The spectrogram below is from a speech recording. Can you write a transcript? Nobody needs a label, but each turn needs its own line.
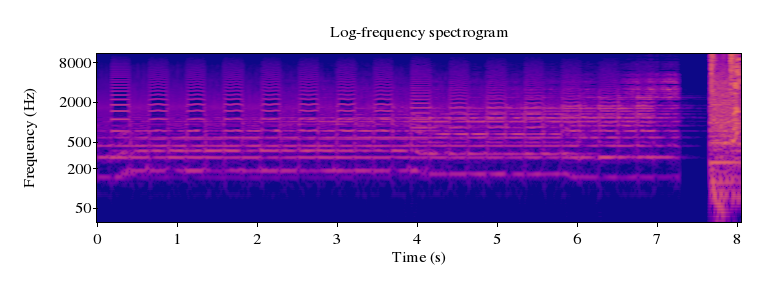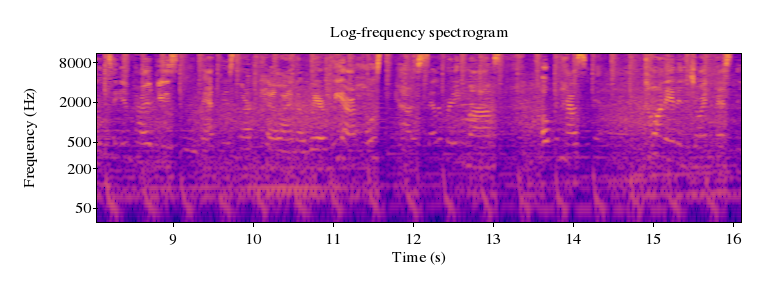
Welcome to Empire Beauty School, Matthews, North Carolina, where we are hosting our Celebrating Moms open house event. Come on in and join festivities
